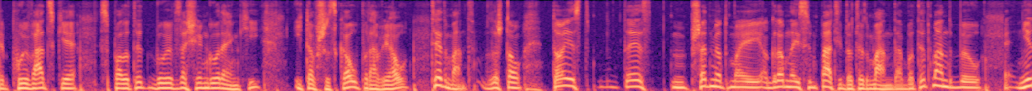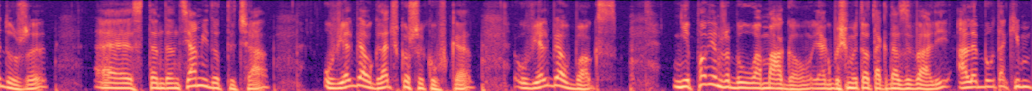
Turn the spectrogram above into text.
y, pływackie sporty były w zasięgu ręki i to wszystko uprawiał Tyrmand. Zresztą to jest, to jest przedmiot mojej ogromnej sympatii do Tyrmanda, bo Tyrmand był nieduży, e, z tendencjami do tycia, uwielbiał grać w koszykówkę, uwielbiał boks, nie powiem, że był łamagą, jakbyśmy to tak nazywali, ale był takim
